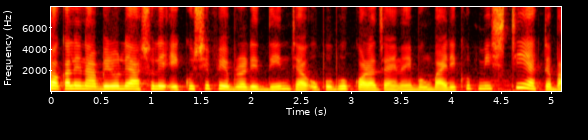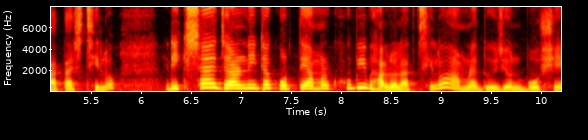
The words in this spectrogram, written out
সকালে না বেরোলে আসলে একুশে ফেব্রুয়ারির দিনটা উপভোগ করা যায় না এবং বাইরে খুব মিষ্টি একটা বাতাস ছিল। রিক্সায় জার্নিটা করতে আমার খুবই ভালো লাগছিল। আমরা দুইজন বসে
